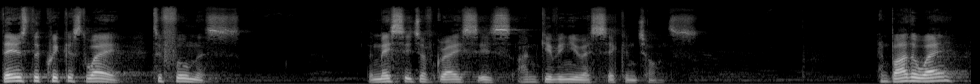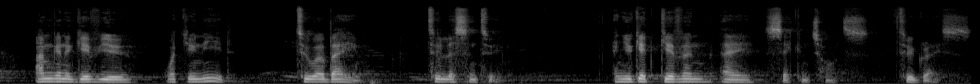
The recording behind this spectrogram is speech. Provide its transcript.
there's the quickest way to fullness. The message of grace is, I'm giving you a second chance. And by the way, I'm going to give you what you need to obey Him, to listen to Him. And you get given a second chance through grace.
